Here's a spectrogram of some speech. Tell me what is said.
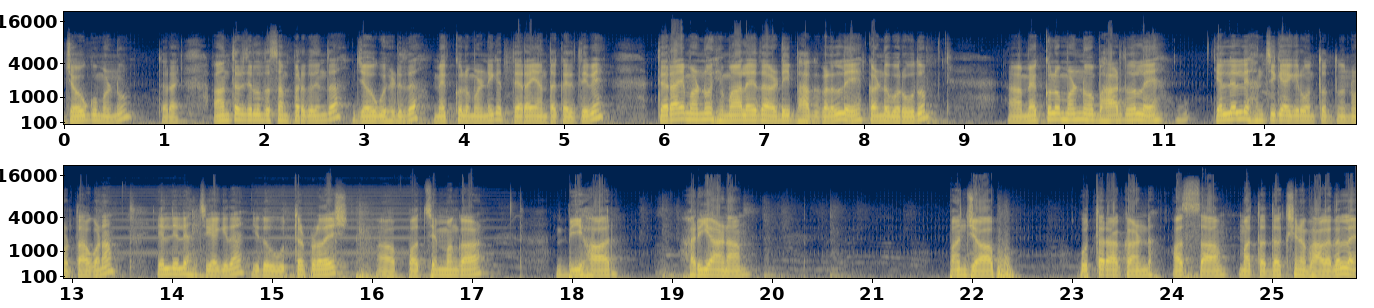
ಜೌಗು ಮಣ್ಣು, ತೆರಾಯ್. ಅಂತರ್ಜಲದ ಸಂಪರ್ಕದಿಂದ ಜೌಗು ಹಿಡಿದ ಮೆಕ್ಕಲು ಮಣ್ಣಿಗೆ ತೆರಾಯಿ ಅಂತ ಕರಿತೀವಿ. ತೆರಾಯ್ ಮಣ್ಣು ಹಿಮಾಲಯದ ಅಡಿ ಭಾಗಗಳಲ್ಲಿ ಕಂಡುಬರುವುದು. ಮೆಕ್ಕಲು ಮಣ್ಣು ಭಾರತದಲ್ಲಿ ಎಲ್ಲೆಲ್ಲಿ ಹಂಚಿಕೆ ಆಗಿರುವಂಥದ್ದು ನೋಡ್ತಾ ಹೋಗೋಣ. ಎಲ್ಲೆಲ್ಲಿ ಹಂಚಿಕೆ ಆಗಿದೆ? ಇದು ಉತ್ತರ ಪ್ರದೇಶ್ ಪಶ್ಚಿಮ ಬಂಗಾಳ, ಬಿಹಾರ್ ಹರಿಯಾಣ, ಪಂಜಾಬ್, ಉತ್ತರಾಖಂಡ್, ಅಸ್ಸಾಂ ಮತ್ತು ದಕ್ಷಿಣ ಭಾಗದಲ್ಲೇ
